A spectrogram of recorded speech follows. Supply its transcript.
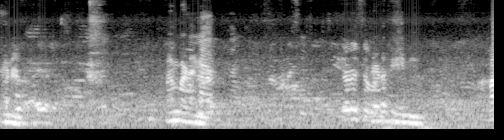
അടിപൊളിയായിരുന്നു ഒരു ആ,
